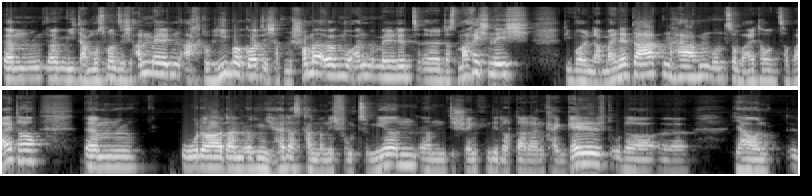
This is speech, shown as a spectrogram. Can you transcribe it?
Ähm, irgendwie, da muss man sich anmelden, ach du lieber Gott, ich habe mich schon mal irgendwo angemeldet, äh, das mache ich nicht, die wollen da meine Daten haben und so weiter und so weiter. Ähm, oder dann irgendwie, hä, das kann doch nicht funktionieren, ähm, die schenken dir doch da dann kein Geld oder äh, ja, und äh,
